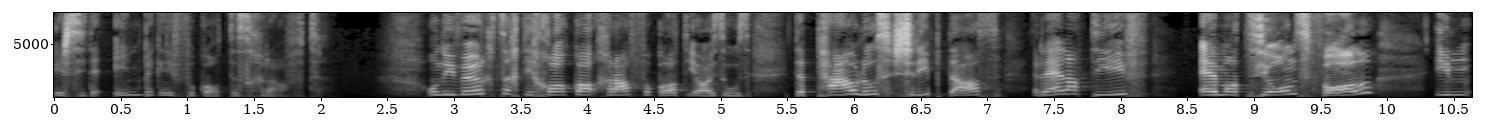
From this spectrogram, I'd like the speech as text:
ist sie der Inbegriff von Gottes Kraft. Und wie wirkt sich die Kraft von Gott in uns aus? Der Paulus schreibt das relativ emotionsvoll im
